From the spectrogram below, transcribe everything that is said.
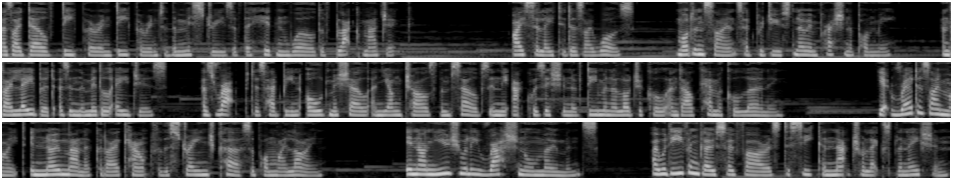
as I delved deeper and deeper into the mysteries of the hidden world of black magic. Isolated as I was, Modern science had produced no impression upon me, and I laboured as in the Middle Ages, as rapt as had been old Michel and young Charles themselves in the acquisition of demonological and alchemical learning. Yet, read as I might, in no manner could I account for the strange curse upon my line. In unusually rational moments, I would even go so far as to seek a natural explanation,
